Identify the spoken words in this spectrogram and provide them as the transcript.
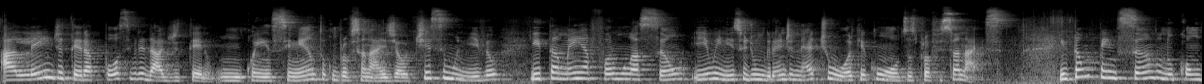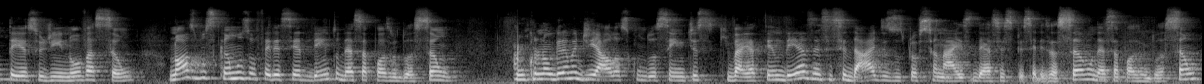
Além de ter a possibilidade de ter um conhecimento com profissionais de altíssimo nível e também a formulação e o início de um grande network com outros profissionais. Então, pensando no contexto de inovação, nós buscamos oferecer dentro dessa pós-graduação um cronograma de aulas com docentes que vai atender às necessidades dos profissionais dessa especialização, dessa pós-graduação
